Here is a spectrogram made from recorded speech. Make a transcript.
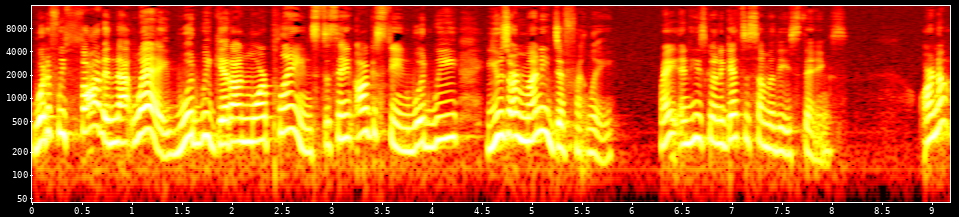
What if we thought in that way? Would we get on more planes to St. Augustine? Would we use our money differently? Right? And he's going to get to some of these things. Or not.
